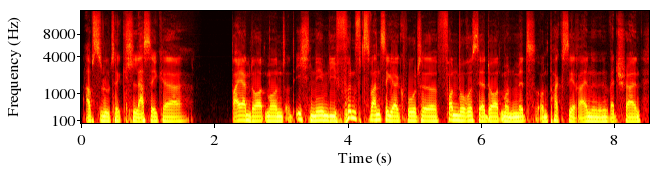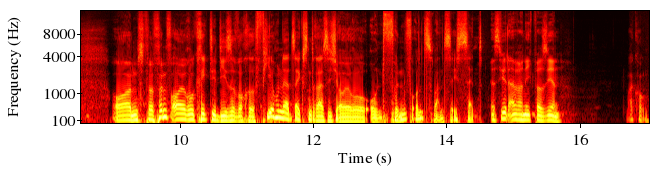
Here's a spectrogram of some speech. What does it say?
absolute Klassiker Bayern Dortmund und ich nehme die 520er Quote von Borussia Dortmund mit und packe sie rein in den Wettschein. Und für 5 Euro kriegt ihr diese Woche 436 Euro und 25 Cent. Es wird einfach nicht passieren. Mal gucken.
